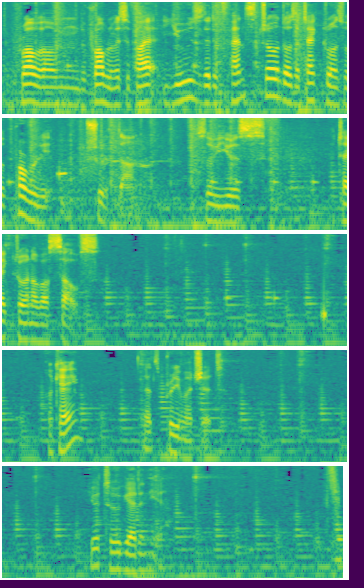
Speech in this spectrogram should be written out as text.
The problem, the problem is if I use the defense drone, those attack drones will probably shoot it down. So we use attack drone of ourselves. Okay, that's pretty much it. You two get in here. On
